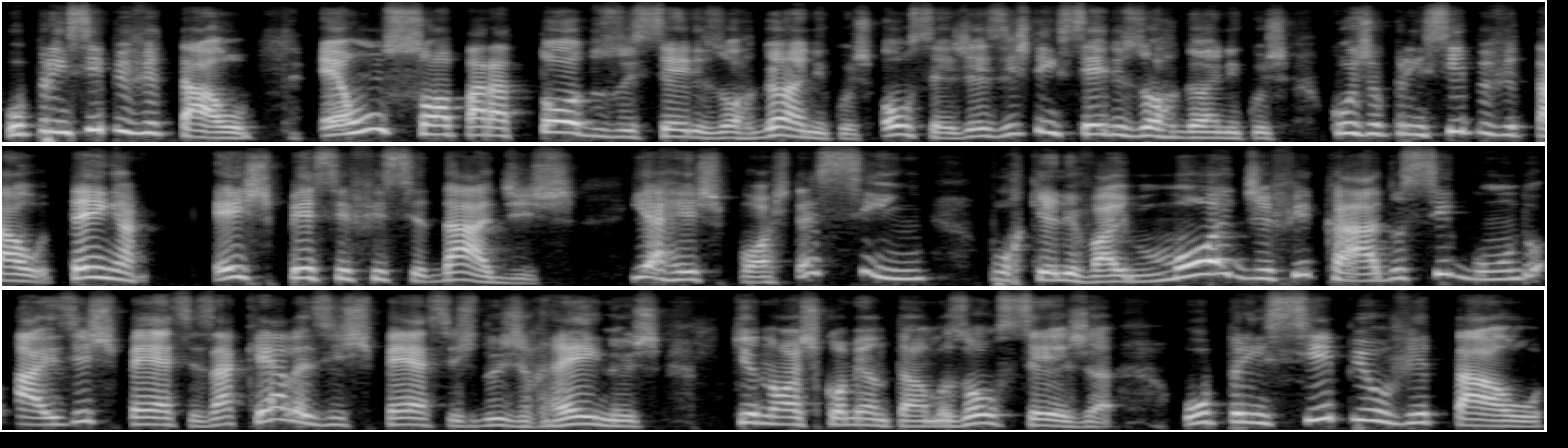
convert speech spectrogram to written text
o princípio vital é um só para todos os seres orgânicos, ou seja, existem seres orgânicos cujo princípio vital tenha especificidades? E a resposta é sim, porque ele vai modificado segundo as espécies, aquelas espécies dos reinos que nós comentamos, ou seja, o princípio vital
